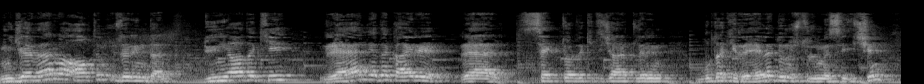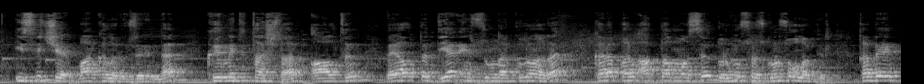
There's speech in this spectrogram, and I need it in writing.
mücevher ve altın üzerinden dünyadaki reel ya da gayri reel sektördeki ticaretlerin buradaki reele dönüştürülmesi için İsviçre bankaları üzerinden kıymetli taşlar, altın veyahut da diğer enstrümanlar kullanarak kara paranın aklanması durumu söz konusu olabilir. Tabii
